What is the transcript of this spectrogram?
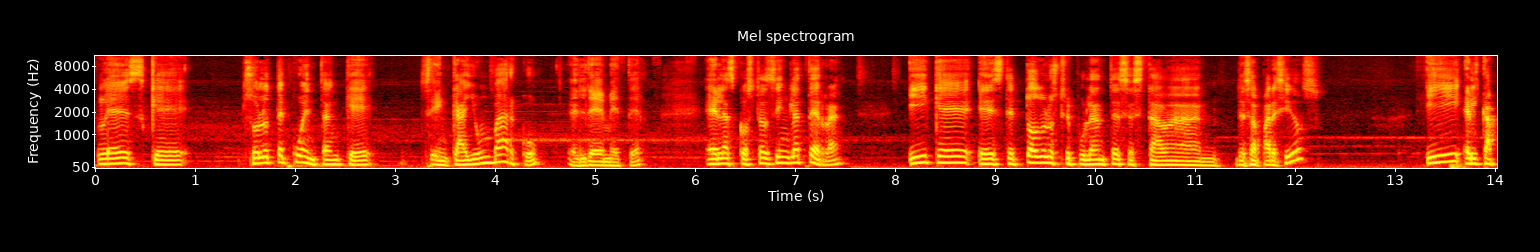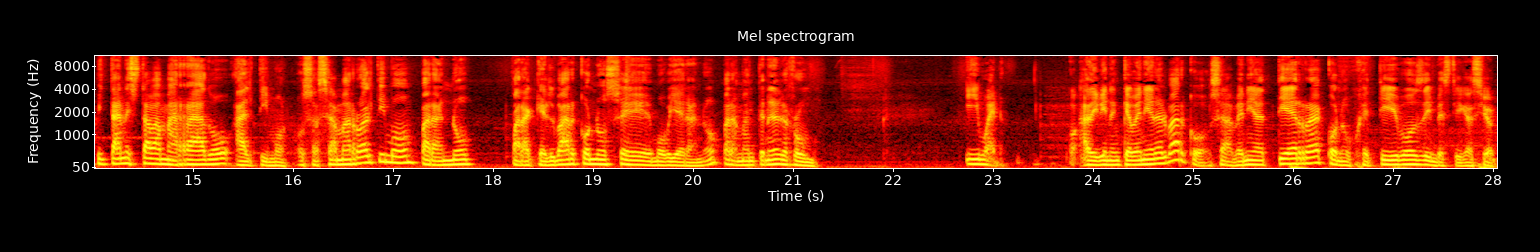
es que solo te cuentan que se encalla un barco, el Demeter, en las costas de Inglaterra y que este, todos los tripulantes estaban desaparecidos y el capitán estaba amarrado al timón. O sea, se amarró al timón para no para que el barco no se moviera, ¿no? Para mantener el rumbo. Y bueno, adivinen qué venía en el barco. O sea, venía tierra con objetivos de investigación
